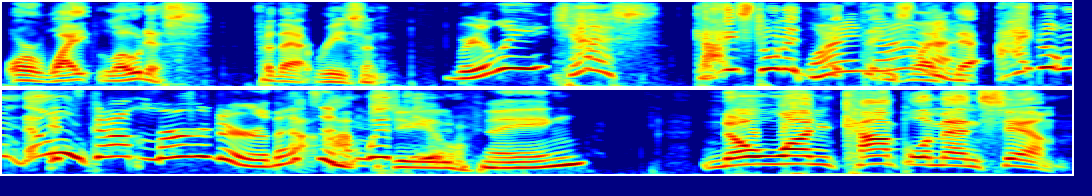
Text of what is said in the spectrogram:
or White Lotus for that reason. Really? Yes. Guys don't admit Why things not? like that. I don't know. It's got murder. That's a I'm with dude you. thing. No one compliments him.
